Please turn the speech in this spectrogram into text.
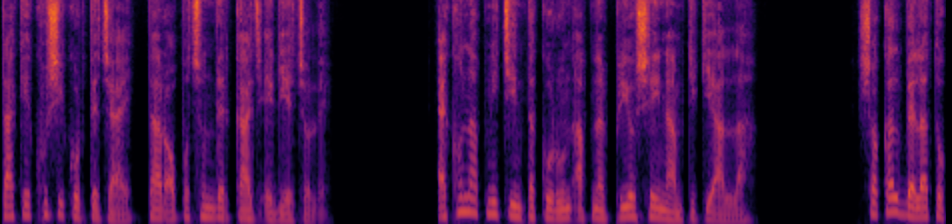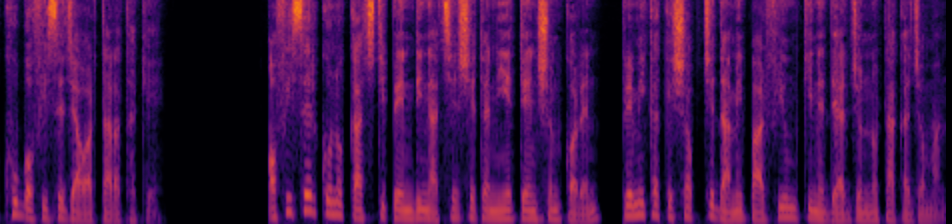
তাকে খুশি করতে চায়, তার অপছন্দের কাজ এড়িয়ে চলে। এখন আপনি চিন্তা করুন, আপনার প্রিয় সেই নামটি কি আল্লাহ? সকালবেলা তো খুব অফিসে যাওয়ার তারা থাকে। অফিসের কোনো কাজটি পেন্ডিং আছে সেটা নিয়ে টেনশন করেন, প্রেমিকাকে সবচেয়ে দামি পারফিউম কিনে দেওয়ার জন্য টাকা জমান।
